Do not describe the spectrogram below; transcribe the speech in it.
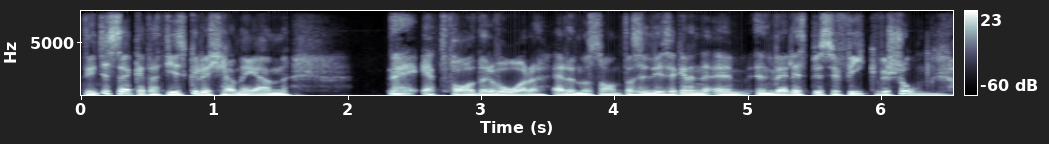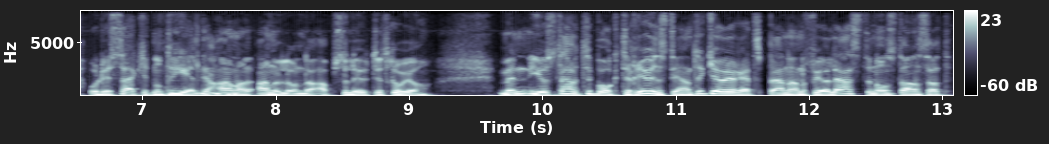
Det är inte säkert att vi skulle känna igen Nej, ett fader vår eller något sånt. Alltså, det är säkert en, en, en väldigt specifik version. Och det är säkert något helt anno- annorlunda, absolut, det tror jag. Men just det här tillbaka till runstenar tycker jag är rätt spännande, för jag läste någonstans att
